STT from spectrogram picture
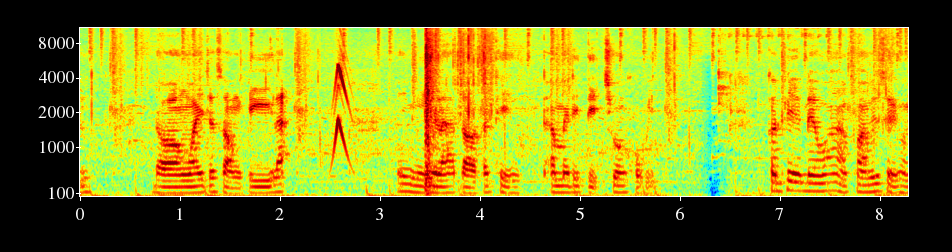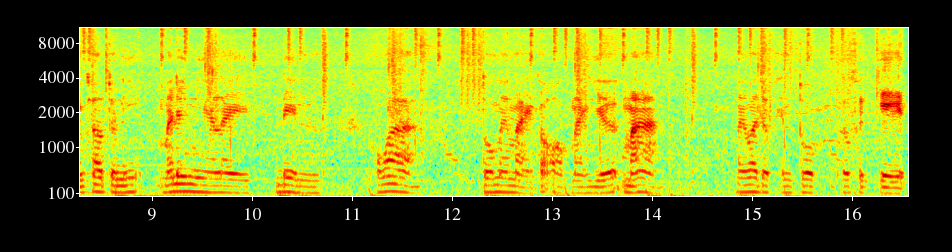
3.0 ดองไว้จะ 2 ปีละ ไม่มีเวลาต่อสักทีถ้าไม่ได้ติดช่วงโควิด ก็เรียกได้ว่าความพิเศษของเจ้าตัวนี้ไม่ได้มีอะไรเด่น เพราะว่าตัวใหม่ๆก็ออกมาเยอะมาก ไม่ว่าจะเป็นตัว Perfect Gate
